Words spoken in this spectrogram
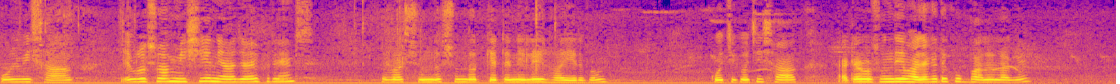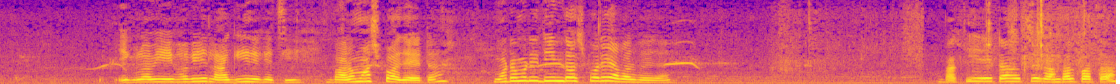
কলমি শাক। এগুলো সব মিশিয়ে নেওয়া যায় ফ্রেন্ডস এবার সুন্দর সুন্দর কেটে নিলেই হয় এরকম। কচি কচি শাক। একটা রসুন দিয়ে ভাজা খেতে খুব ভালো লাগে। এগুলো আমি এইভাবেই লাগিয়ে রেখেছি। বারো মাস পাওয়া যায় এটা। মোটামুটি দিন দশ পরে আবার হয়ে যায়। বাকি এটা হচ্ছে গান্ধাল পাতা।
